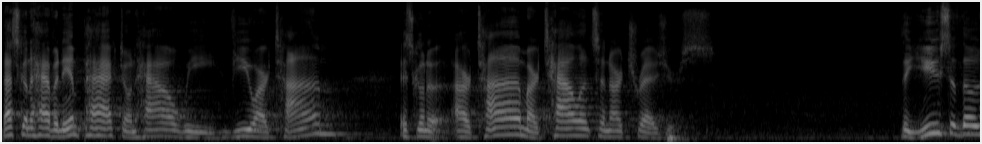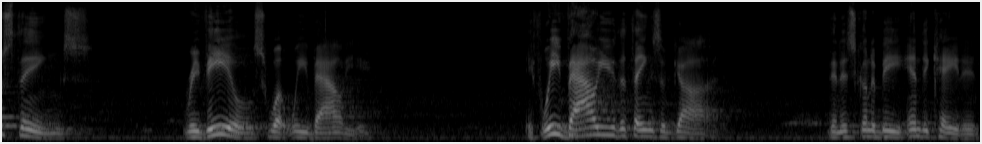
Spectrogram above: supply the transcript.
that's going to have an impact on how we view our time. It's going to our time, our talents and our treasures. The use of those things reveals what we value. If we value the things of God, then it's going to be indicated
